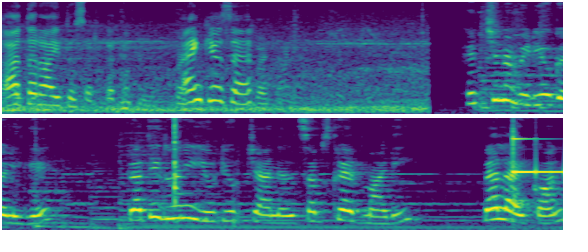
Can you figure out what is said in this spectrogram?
ಆ ಥರ ಆಯಿತು ಸರ್ ಥ್ಯಾಂಕ್ ಯು ಸರ್ ಹೆಚ್ಚಿನ ವಿಡಿಯೋಗಳಿಗೆ ಪ್ರತಿಧ್ವನಿ ಯೂಟ್ಯೂಬ್ ಚಾನೆಲ್ ಸಬ್ಸ್ಕ್ರೈಬ್ ಮಾಡಿ ಬೆಲ್ ಐಕಾನ್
